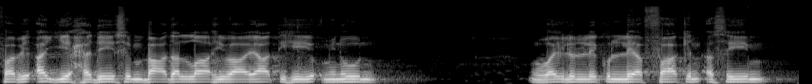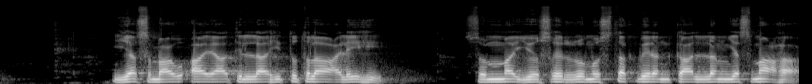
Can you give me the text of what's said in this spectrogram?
فبأي حدیث بعد اللہ وآیاتہ یؤمنون ویل لکل افاق اسیم یسمع آیات اللہ تطلع علیہ ثم یسر مستقبرا کالم یسمعها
